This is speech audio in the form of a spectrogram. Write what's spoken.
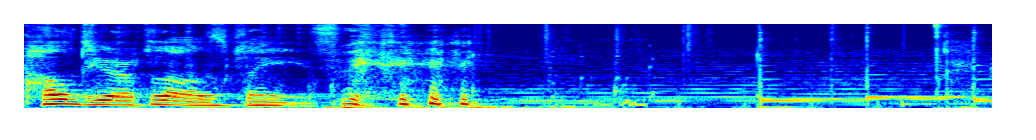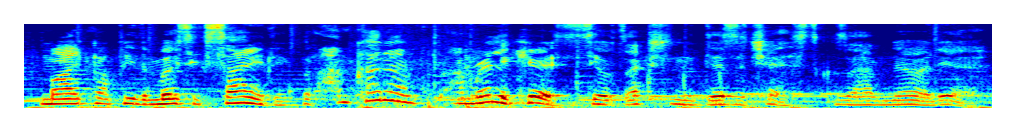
Hold your applause, please. Might not be the most exciting thing, but I'm kind of I'm really curious to see what's actually in the desert chest because I have no idea.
